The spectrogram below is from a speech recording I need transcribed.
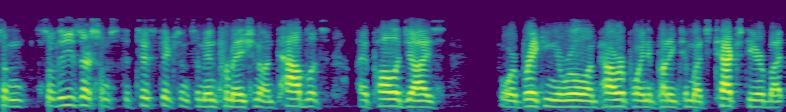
some, so these are some statistics and some information on tablets. I apologize for breaking the rule on PowerPoint and putting too much text here, but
